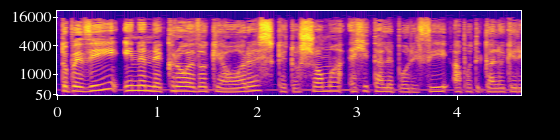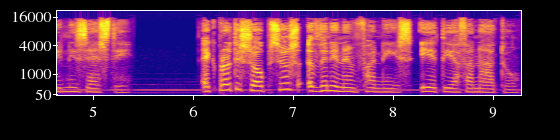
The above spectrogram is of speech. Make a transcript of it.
Το παιδί είναι νεκρό εδώ και ώρες και το σώμα έχει ταλαιπωρηθεί από την καλοκαιρινή ζέστη. Εκ πρώτης όψεως δεν είναι εμφανής η αιτία θανάτου.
